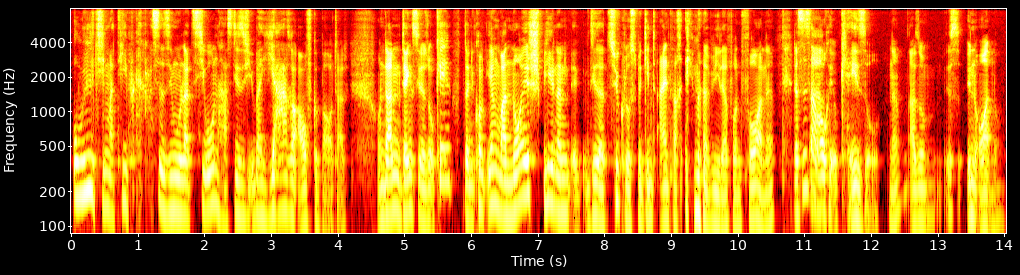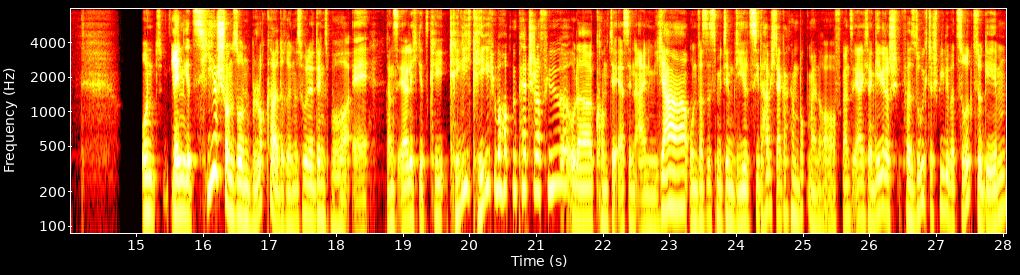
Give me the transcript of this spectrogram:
ultimativ krasse Simulation hast, die sich über Jahre aufgebaut hat. Und dann denkst du dir so, okay, dann kommt irgendwann ein neues Spiel, und dann äh, dieser Zyklus beginnt einfach immer wieder von vorne. Das ist aber auch okay so. Ne? Also ist in Ordnung. Und wenn jetzt hier schon so ein Blocker drin ist, wo du denkst, boah, ey, ganz ehrlich, jetzt kriege krieg ich, krieg ich überhaupt einen Patch dafür? Oder kommt der erst in einem Jahr? Und was ist mit dem DLC? Da habe ich da gar keinen Bock mehr drauf. Ganz ehrlich, dann versuche ich das Spiel lieber zurückzugeben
